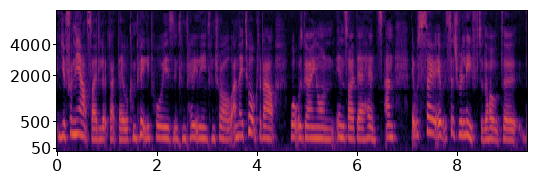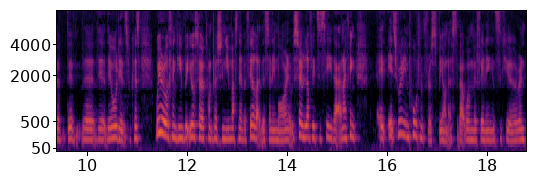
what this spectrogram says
you from the outside, looked like they were completely poised and completely in control. And they talked about what was going on inside their heads, and it was so it was such relief to the whole the the the the, the, the audience because we were all thinking, but you're so accomplished and you must never feel like this anymore. And it was so lovely to see that. And I think it's really important for us to be honest about when we're feeling insecure and,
